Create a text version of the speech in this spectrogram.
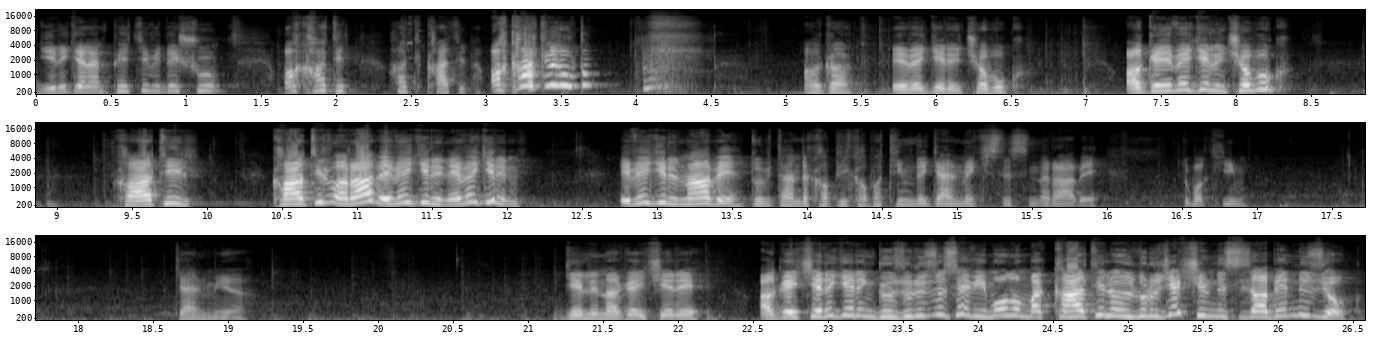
yeni gelen peti bir de şu. Aa katil. Hadi katil. Aa katil oldum. Aga eve gelin çabuk. Aga eve gelin çabuk. Katil. Katil var abi eve girin eve girin. Eve girin abi. Dur bir tane de kapıyı kapatayım da gelmek istesinler abi. Dur bakayım. Gelmiyor. Gelin aga içeri. Aga içeri gelin gözünüzü seveyim oğlum. Bak katil öldürecek şimdi size haberiniz yok.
